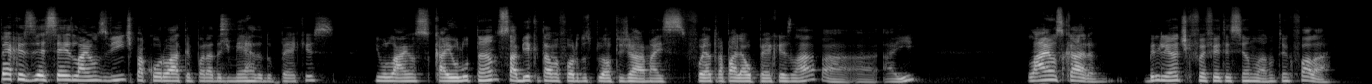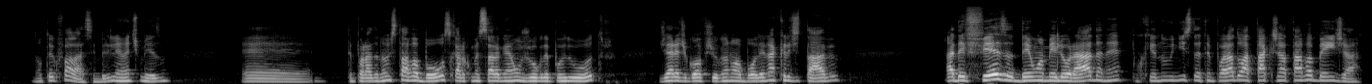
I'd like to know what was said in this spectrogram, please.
Packers 16, Lions 20 pra coroar a temporada de merda do Packers. E o Lions caiu lutando, sabia que tava fora dos playoffs já, mas foi atrapalhar o Packers lá, aí. Lions, cara, brilhante que foi feito esse ano lá, não tenho o que falar. Não tenho o que falar, assim, brilhante mesmo. É, temporada não estava boa, os caras começaram a ganhar um jogo depois do outro. Jared Goff jogando uma bola inacreditável. A defesa deu uma melhorada, né? Porque no início da temporada o ataque já estava bem já.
